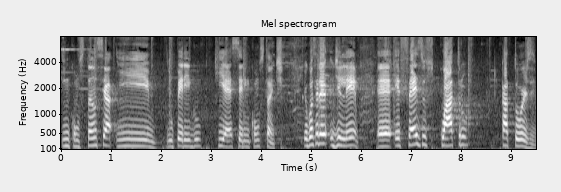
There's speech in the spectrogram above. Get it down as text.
inconstância e, e, o perigo que é ser inconstante. Eu gostaria de ler é, Efésios 4, 14,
